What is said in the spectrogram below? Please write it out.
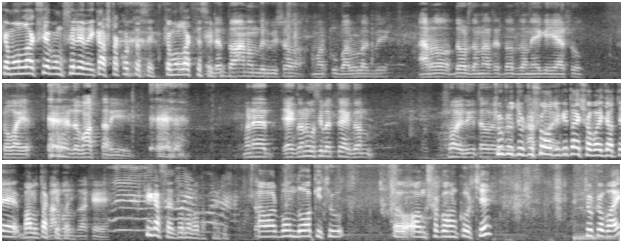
কেমন লাগছে এবং ছেলেরা এই কাজটা করতেছে? কেমন লাগতেছে এটা তো আনন্দের বিষয় আমার খুব ভালো লাগবে। আরও দশজন আছে দশজন এগিয়ে আসুক। সবাই মাস্টারি। মানে একজন উচিত তো একজন সহযোগিতা ছোট ছোট সহযোগিতায় সবাই যাতে ভালো থাকতে পারে। ঠিক আছে ধন্যবাদ আপনাকে। আমার বন্ধুও কিছু অংশগ্রহণ করছে। ছোটো ভাই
